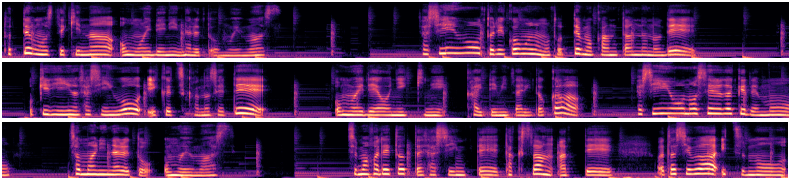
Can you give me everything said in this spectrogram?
とっても素敵な思い出になると思います。写真を取り込むのもとっても簡単なのでお気に入りの写真をいくつか載せて思い出を日記に書いてみたりとか写真を載せるだけでも様になると思います。スマホで撮った写真ってたくさんあって私はいつも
